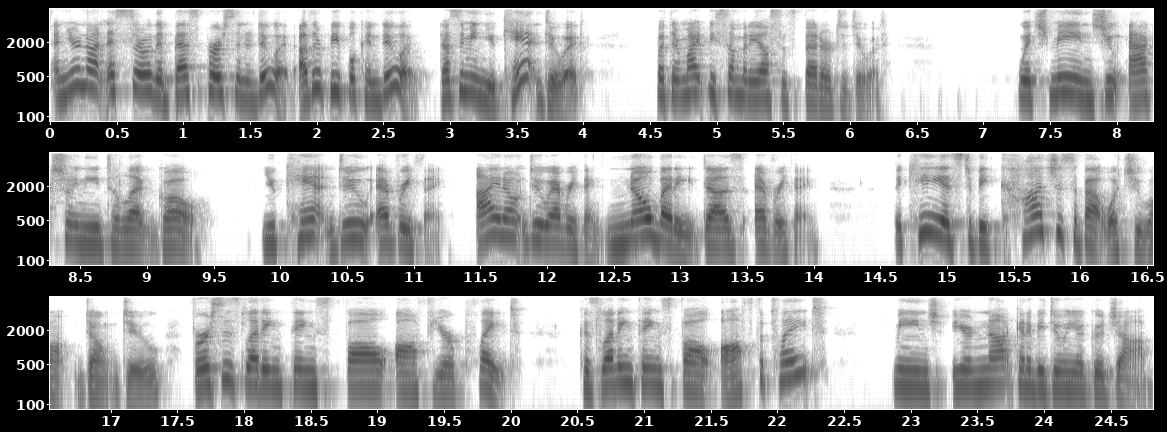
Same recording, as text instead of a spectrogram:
and you're not necessarily the best person to do it. Other people can do it. Doesn't mean you can't do it, but there might be somebody else that's better to do it, which means you actually need to let go. You can't do everything. I don't do everything. Nobody does everything. The key is to be conscious about what you don't do versus letting things fall off your plate. Because letting things fall off the plate means you're not going to be doing a good job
